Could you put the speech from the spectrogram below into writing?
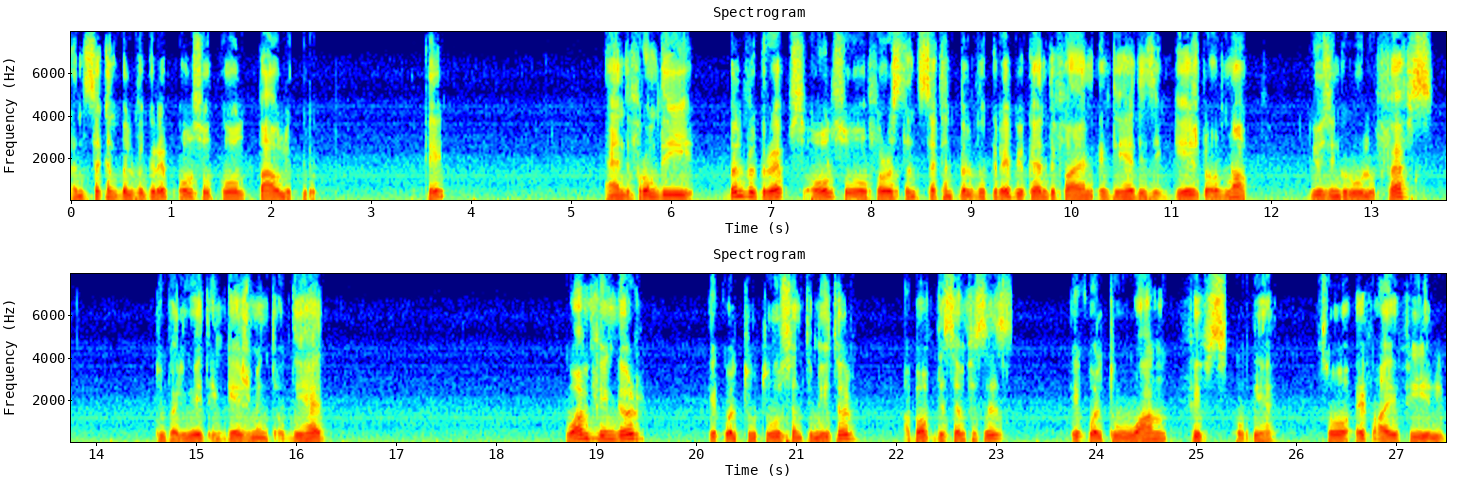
and second pelvic grip also called Pawlik grip. Okay? And from the pelvic grips, also first and second pelvic grip, you can define if the head is engaged or not using rule of fifths to evaluate engagement of the head. One finger equal to 2 centimeter above the symphysis equal to 1 fifth of the head. So if I feel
